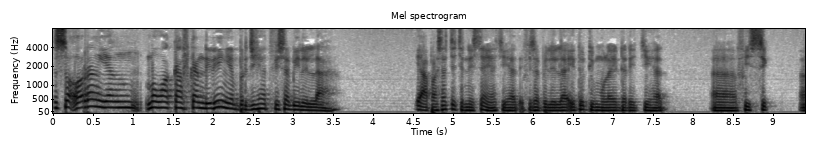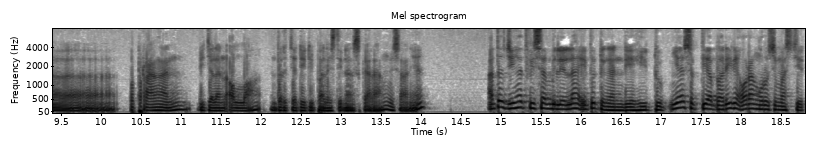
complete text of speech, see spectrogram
seseorang yang mewakafkan dirinya berjihad visabilillah ya apa saja jenisnya ya jihad visabilillah itu dimulai dari jihad uh, fisik uh, peperangan di jalan Allah yang terjadi di Palestina sekarang misalnya atau jihad visabilillah itu dengan dia hidupnya setiap hari ini orang ngurusi masjid.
